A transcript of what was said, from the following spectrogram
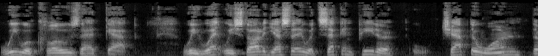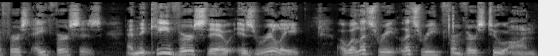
we will close that gap. We went we started yesterday with 2 Peter chapter 1, the first 8 verses. And the key verse there is really uh, well let's read let's read from verse 2 on.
